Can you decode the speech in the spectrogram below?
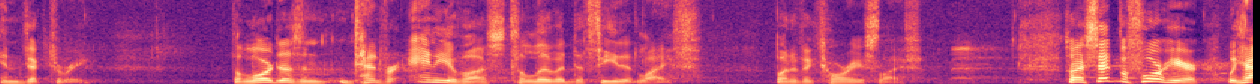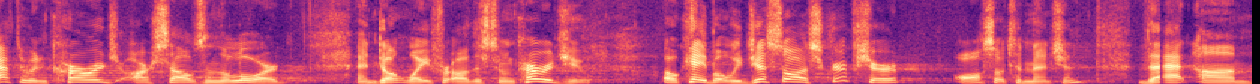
in victory. The Lord doesn't intend for any of us to live a defeated life, but a victorious life. So I said before here, we have to encourage ourselves in the Lord and don't wait for others to encourage you. Okay, but we just saw a scripture also to mention that um,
